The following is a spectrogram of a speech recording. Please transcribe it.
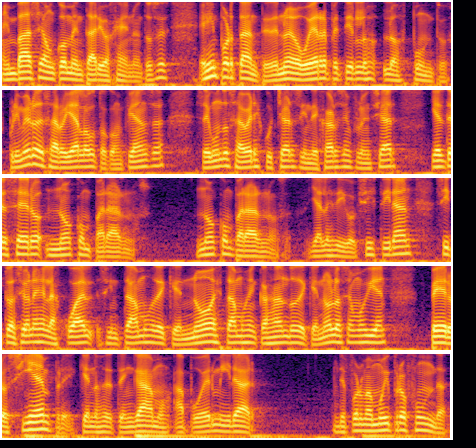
en base a un comentario ajeno. Entonces, es importante, de nuevo, voy a repetir los, los, puntos. Primero, desarrollar la autoconfianza. Segundo, saber escuchar sin dejarse influenciar. Y el tercero, no compararnos. No compararnos. Ya les digo, existirán situaciones en las cuales sintamos de que no estamos encajando, de que no lo hacemos bien, pero siempre que nos detengamos a poder mirar de forma muy profunda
